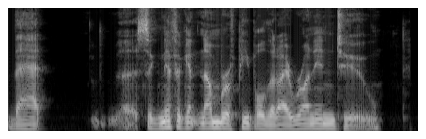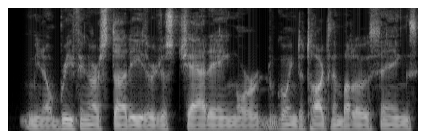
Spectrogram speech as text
that a significant number of people that I run into you know, briefing our studies or just chatting or going to talk to them about other things,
